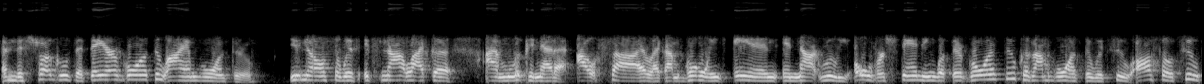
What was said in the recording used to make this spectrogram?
and the struggles that they are going through, I am going through. You know, so it's it's not like a I'm looking at it outside, like I'm going in and not really understanding what they're going through because I'm going through it too. Also, too,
